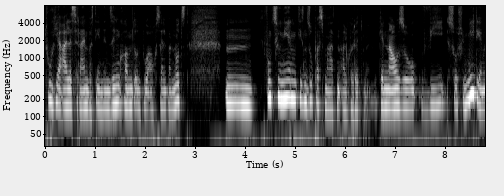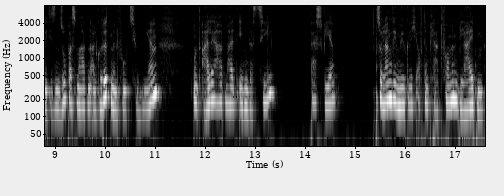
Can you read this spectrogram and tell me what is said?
tu hier alles rein, was dir in den Sinn kommt und du auch selber nutzt, mm, funktionieren mit diesen supersmarten Algorithmen. Genauso wie Social Media mit diesen supersmarten Algorithmen funktionieren. Und alle haben halt eben das Ziel, dass wir so lange wie möglich auf den Plattformen bleiben,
